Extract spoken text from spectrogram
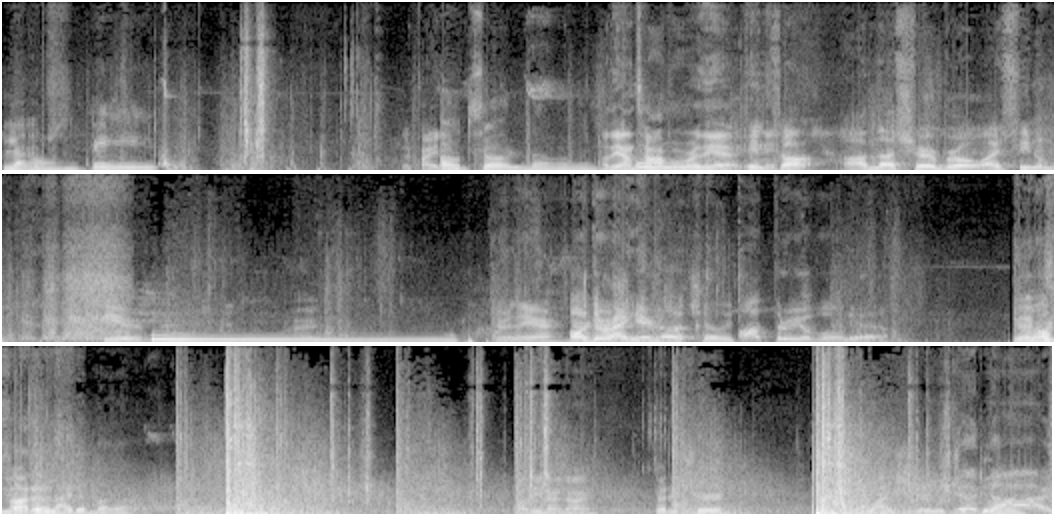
Lonely, They're fighting. I'm so lonely. Are they on top or where are they at? In think so. I'm not sure, bro. I seen them here. They're there. Oh, they're right here. Look, Chilling. all three of them. Yeah. Yeah, I'll fucking light him up. How do you not die? Better sure. Why sure what Yeah, you doing? die.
